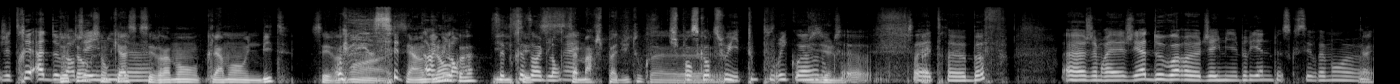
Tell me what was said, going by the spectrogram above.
J'ai très hâte de voir D'autant Jamie. que son casque, euh, c'est vraiment clairement une bite. C'est vraiment un, c'est c'est un, un gland, gland. quoi. C'est Il- très un gland. Ça marche pas du tout, quoi. Je pense Euh, qu'en dessous il est tout pourri quoi, donc visuellement. ça, va Ouais. être euh, bof. Euh, j'aimerais, j'ai hâte de voir euh, Jamie et Brienne parce que c'est vraiment, euh, Ouais.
